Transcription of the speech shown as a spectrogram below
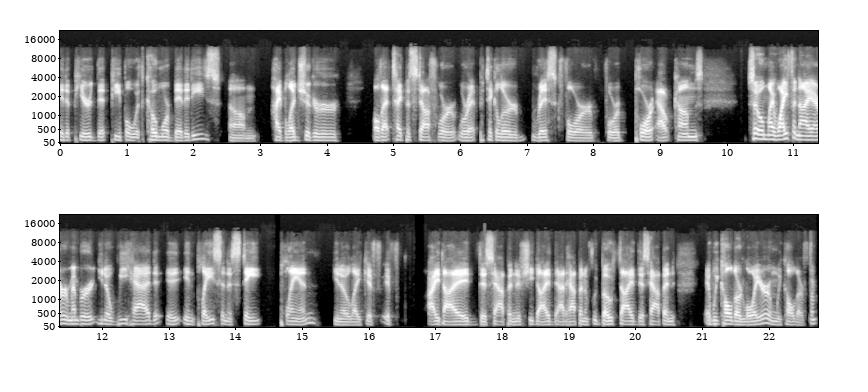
it appeared that people with comorbidities, um, high blood sugar, all that type of stuff were, were at particular risk for, for poor outcomes. So my wife and I, I remember, you know, we had in place an estate plan, you know, like if, if I died, this happened. If she died, that happened. If we both died, this happened. And we called our lawyer and we called our f-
